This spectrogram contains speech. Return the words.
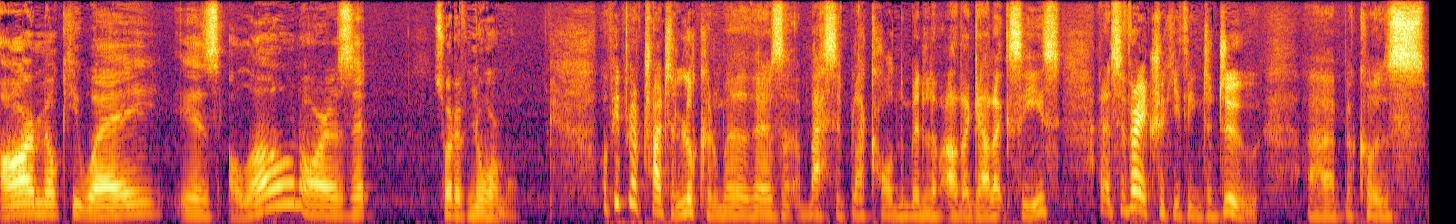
our Milky Way is alone, or is it sort of normal? Well, people have tried to look at whether there's a massive black hole in the middle of other galaxies, and it's a very tricky thing to do uh, because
